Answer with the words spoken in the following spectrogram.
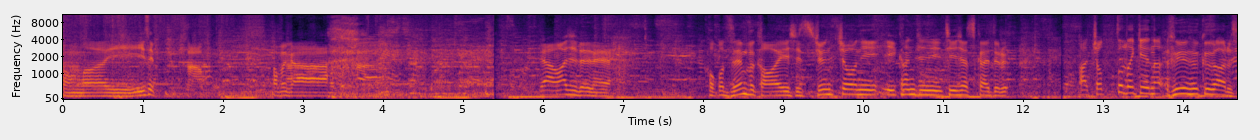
สองร้อยยี่สิบ ครับผม ขอบคุณครับいやマジでねここ全部可愛いし順調にいい感じに T シャツ変えてるあちょっとだけな冬服があるぞ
